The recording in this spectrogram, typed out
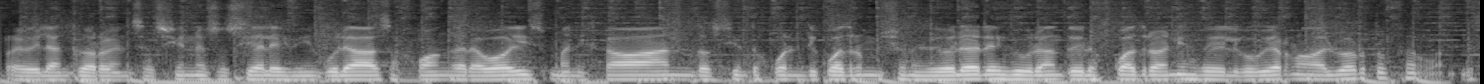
Revelan que organizaciones sociales vinculadas a Juan Grabois manejaban 244 millones de dólares durante los cuatro años del gobierno de Alberto Fernández.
